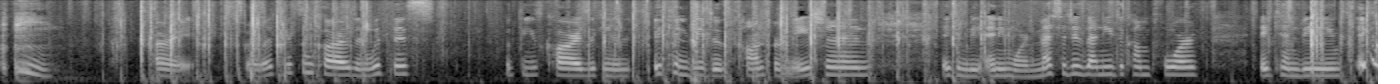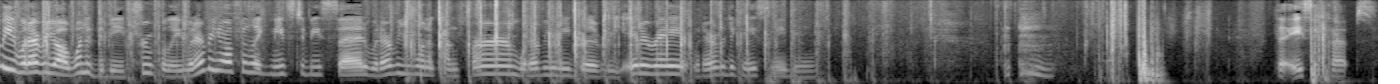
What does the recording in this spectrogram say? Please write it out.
Alright, so let's get some cards and with this with these cards it can it can be just confirmation. It can be any more messages that need to come forth it can be it can be whatever y'all wanted to be, truthfully. Whatever y'all feel like needs to be said, whatever you want to confirm, whatever you need to reiterate, whatever the case may be. the Ace of Cups.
